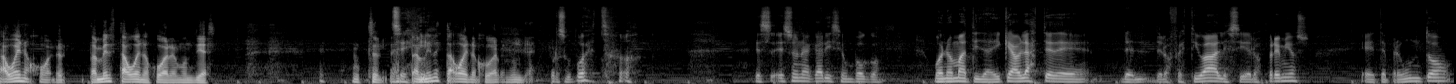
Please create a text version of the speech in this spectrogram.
está bueno jugar. También está bueno jugar el mundial. También está bueno jugar el mundial. Por supuesto. Es, una caricia un poco. Bueno, Mati, y que hablaste de, los festivales y de los premios, eh, te pregunto,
